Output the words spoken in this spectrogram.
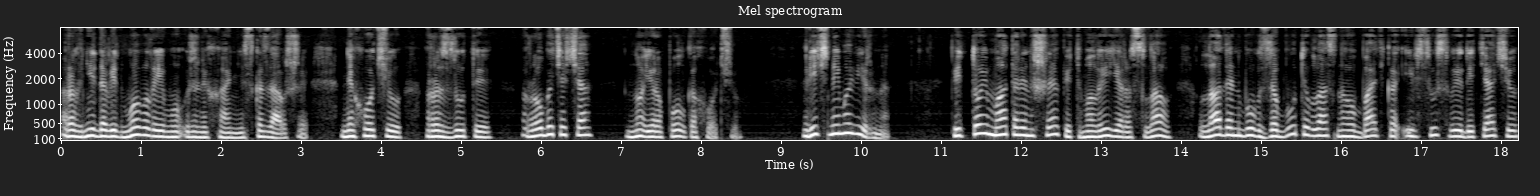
Рогніда відмовила йому в жениханні, сказавши не хочу роззути робичача, но Ярополка хочу. Річ неймовірна. Під той материн шепіт малий Ярослав ладен був забути власного батька і всю свою дитячу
